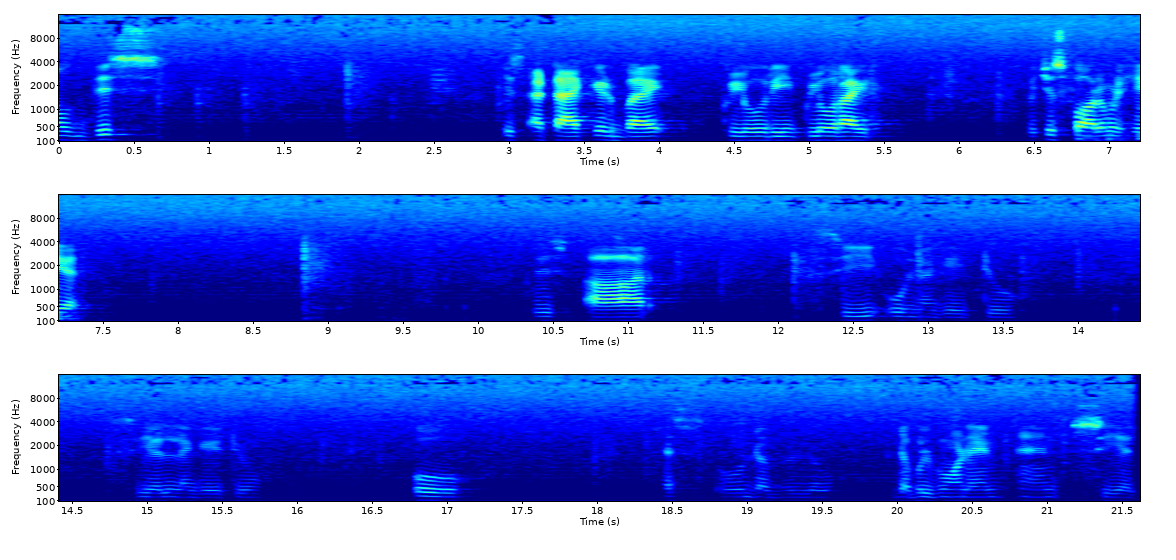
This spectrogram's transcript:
Now this is attacked by chlorine, chloride, which is formed here. This R CO negative, Cl negative, O SO double double bond N and Cl.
